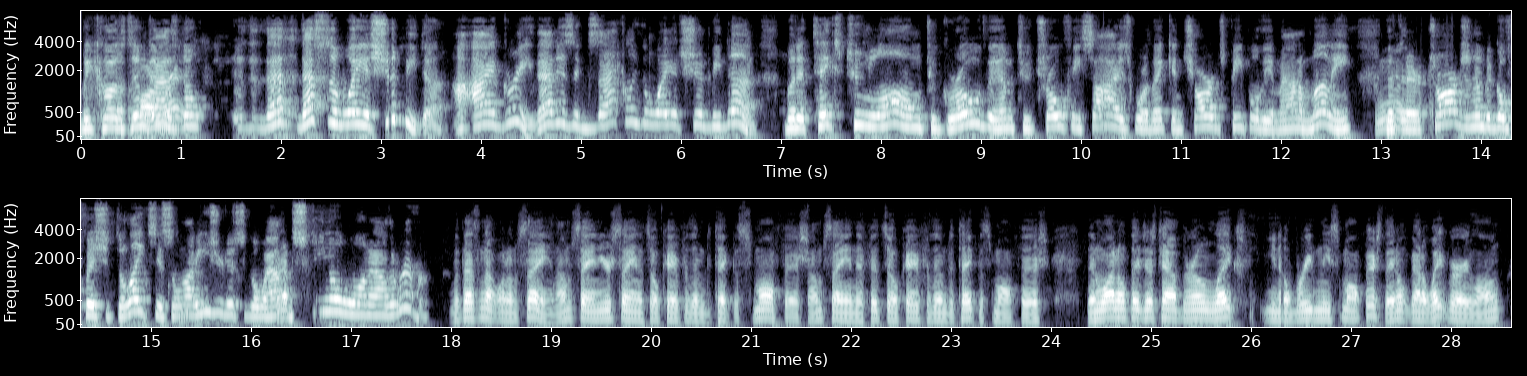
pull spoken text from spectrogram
because them guys raised. don't. That that's the way it should be done. I, I agree. That is exactly the way it should be done. But it takes too long to grow them to trophy size where they can charge people the amount of money that mm. they're charging them to go fish at the lakes. It's a lot easier just to go out and steal one out of the river. But that's not what I'm saying. I'm saying you're saying it's okay for them to take the small fish. I'm saying if it's okay for them to take the small fish, then why don't they just have their own lakes, you know, breeding these small fish? They don't got to wait very long.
